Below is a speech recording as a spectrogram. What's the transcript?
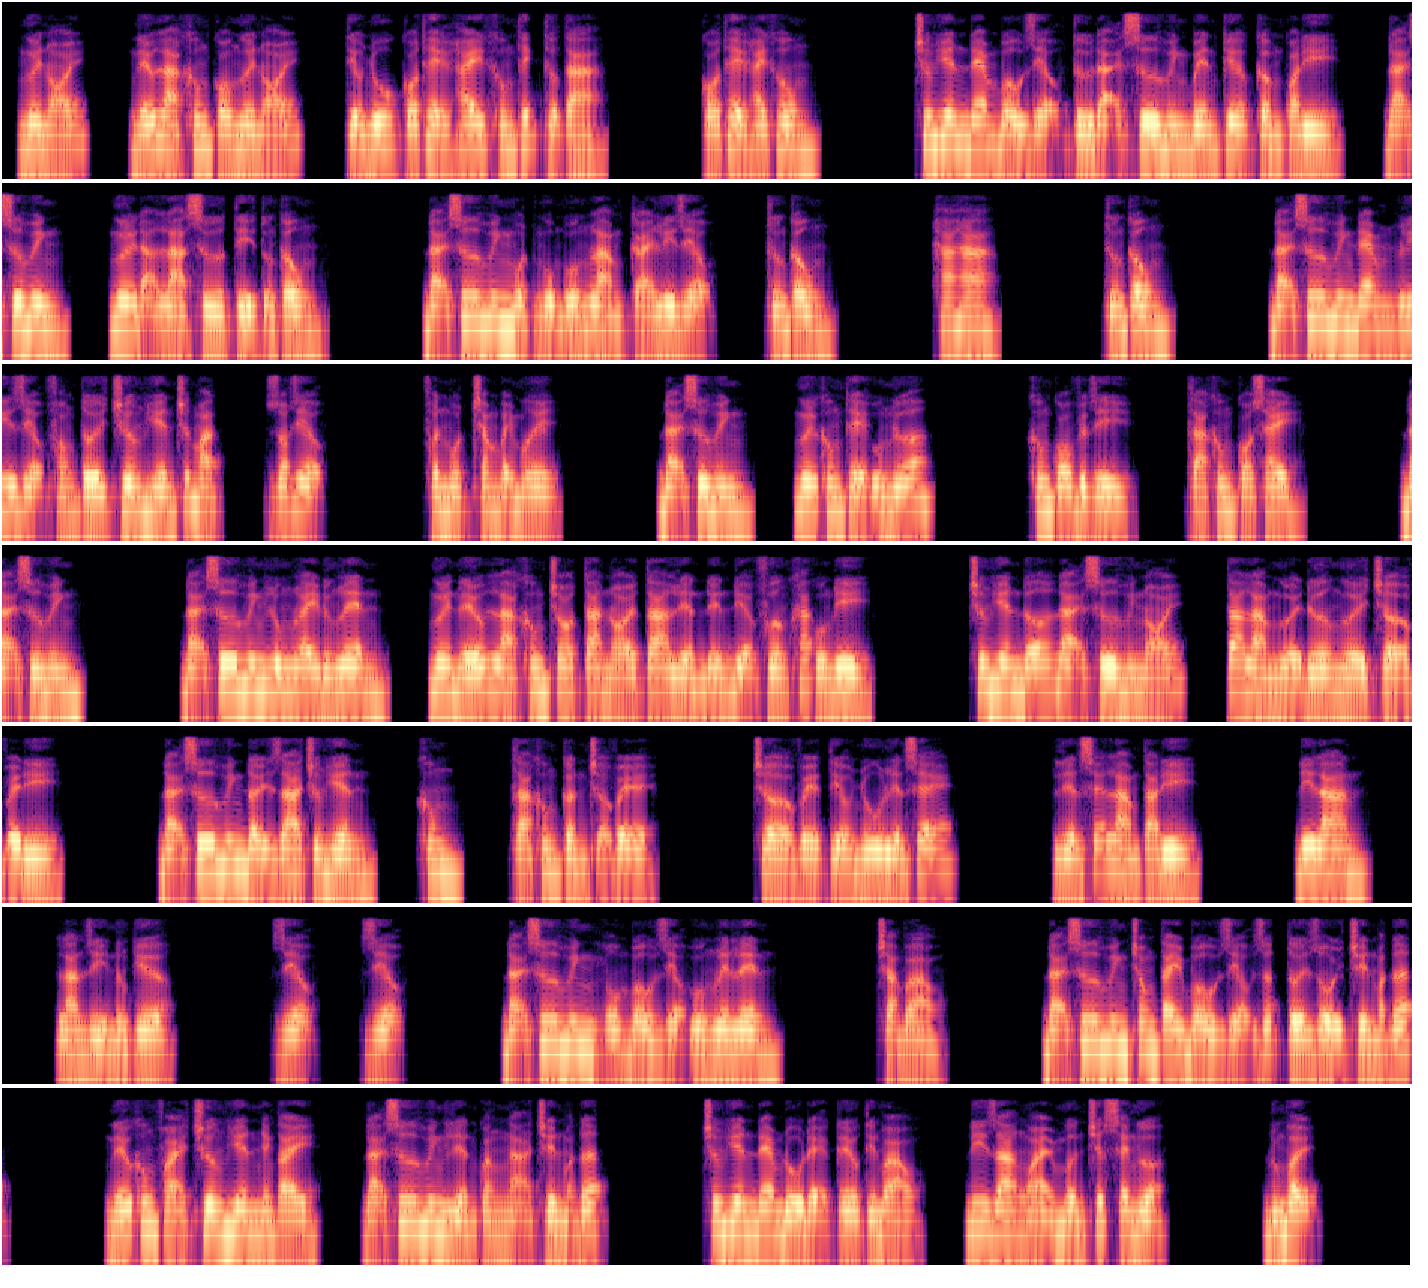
Ngươi nói, nếu là không có ngươi nói, tiểu nhu có thể hay không thích thượng ta? Có thể hay không? Trương Hiên đem bầu rượu từ đại sư huynh bên kia cầm qua đi, đại sư huynh, ngươi đã là sư tỷ tướng công. Đại sư huynh một ngụm uống làm cái ly rượu, tướng công. Ha ha. Tướng công. Đại sư huynh đem ly rượu phóng tới Trương Hiên trước mặt, rót rượu. Phần 170. Đại sư huynh, ngươi không thể uống nữa. Không có việc gì, ta không có say. Đại sư huynh. Đại sư huynh lung lay đứng lên, ngươi nếu là không cho ta nói ta liền đến địa phương khác uống đi. Trương Hiên đỡ đại sư huynh nói, ta làm người đưa ngươi trở về đi. Đại sư huynh đẩy ra Trương Hiên, không, ta không cần trở về. Trở về tiểu nhu liền sẽ. Liền sẽ làm ta đi. Đi Lan. Lan gì nương kia? Rượu, rượu. Đại sư huynh ôm bầu rượu uống lên lên. Chạm vào. Đại sư huynh trong tay bầu rượu rất tới rồi trên mặt đất. Nếu không phải Trương Hiên nhanh tay, đại sư huynh liền quăng ngã trên mặt đất. Trương Hiên đem đồ đệ kêu tiến vào, đi ra ngoài mướn chiếc xe ngựa. Đúng vậy.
